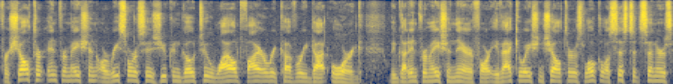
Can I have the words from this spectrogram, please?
for shelter information or resources, you can go to wildfirerecovery.org. We've got information there for evacuation shelters, local assistance centers,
